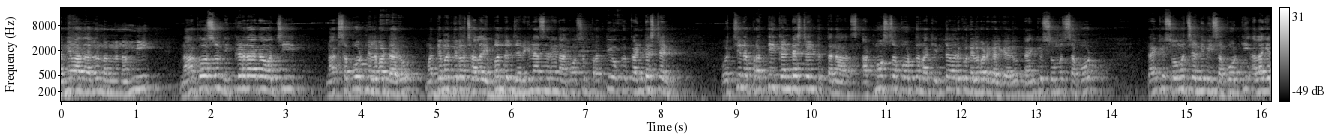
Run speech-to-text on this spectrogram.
ధన్యవాదాలు. నన్ను నమ్మి నా కోసం ఇక్కడ దాకా వచ్చి నాకు సపోర్ట్ నిలబడ్డారు. మధ్య మధ్యలో చాలా ఇబ్బందులు జరిగినా సరే నా కోసం ప్రతి ఒక్క కంటెస్టెంట్ వచ్చిన ప్రతి కంటెస్టెంట్ తన అట్మోస్ట్ సపోర్ట్తో నాకు ఇంతవరకు నిలబడగలిగారు. Thank you so much support thank you so much అండి మీ సపోర్ట్కి అలాగే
